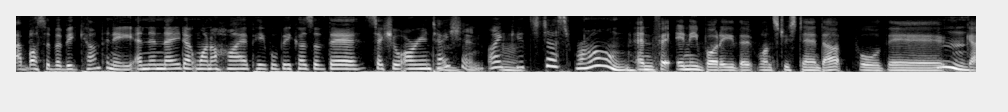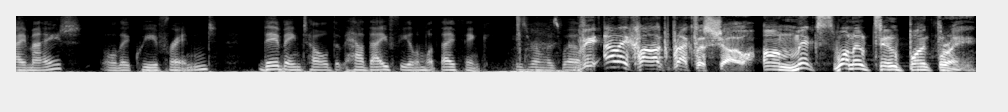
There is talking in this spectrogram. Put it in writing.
a boss of a big company, and then they don't want to hire people because of their sexual orientation. Mm. Like it's just wrong. And for anybody that wants to stand up for their gay mate or their queer friend, they're being told that how they feel and what they think is wrong as well. The Ali Clarke Breakfast Show on Mix 102.3.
